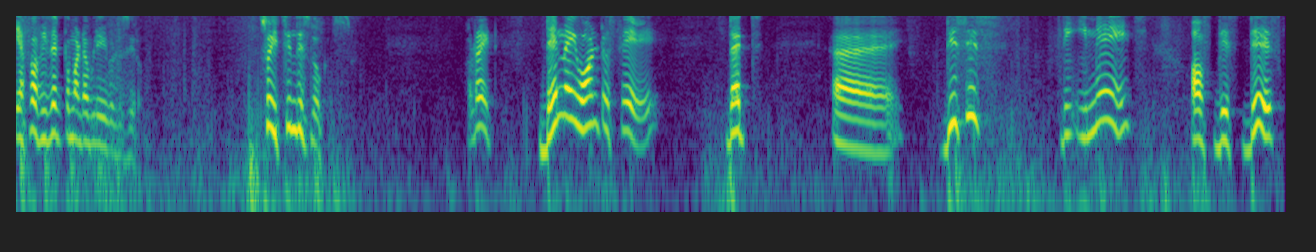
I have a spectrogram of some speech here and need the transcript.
f of z comma w equal to 0 so it is in this locus. Alright? Then I want to say that uh, this is the image of this disk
